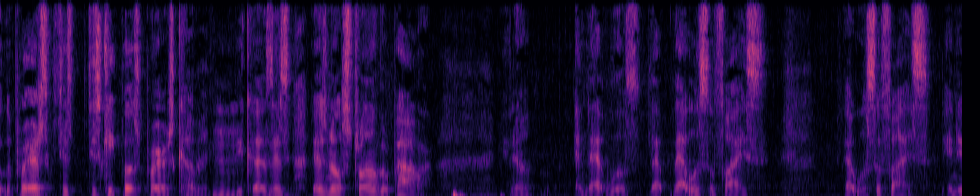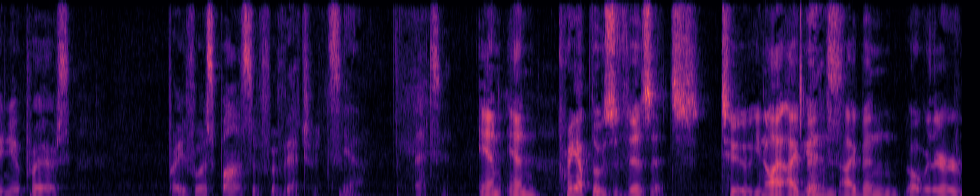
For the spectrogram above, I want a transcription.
the prayers, just just keep those prayers coming mm. because there's there's no stronger power, you know, and that will that that will suffice. That will suffice. And in your prayers, pray for a sponsor for veterans. Yeah. That's it. and and pray up those visits too. You know, I, I've been Yes. I've been over there, you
